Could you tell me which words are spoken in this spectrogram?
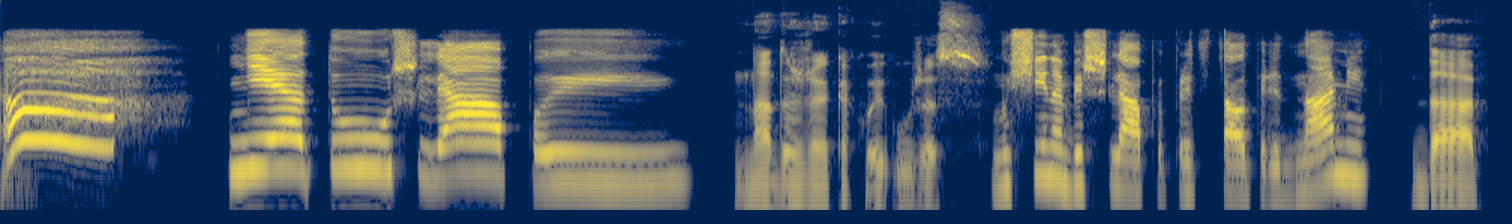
А! Нету шляпы. Надо же, какой ужас. Мужчина без шляпы предстал перед нами. Да,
